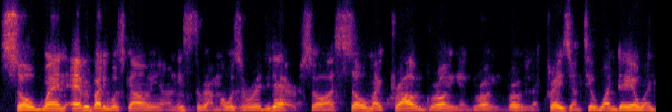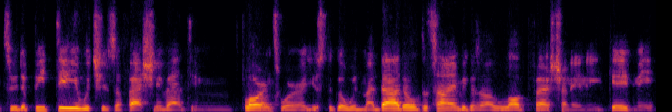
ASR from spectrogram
So when everybody was going on Instagram, I was already there. So I saw my crowd growing and growing, and growing like crazy until one day I went to the Pitti, which is a fashion event in Florence where I used to go with my dad all the time because I love fashion and he gave me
